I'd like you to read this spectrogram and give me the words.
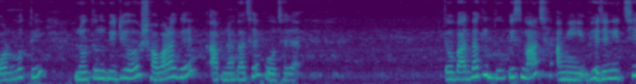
পরবর্তী নতুন ভিডিও সবার আগে আপনার কাছে পৌঁছে যায়। তো বাদবাকি দু পিস মাছ আমি ভেজে নিচ্ছি।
